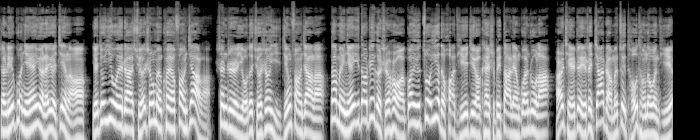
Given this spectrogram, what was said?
这离过年越来越近了啊，也就意味着学生们快要放假了，甚至有的学生已经放假了。那每年一到这个时候啊，关于作业的话题就要开始被大量关注了，而且这也是家长们最头疼的问题。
